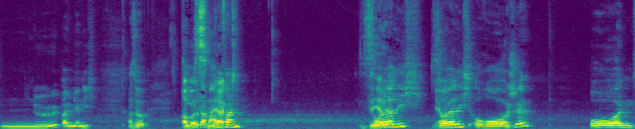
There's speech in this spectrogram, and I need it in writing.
Nö, bei mir nicht. Also, die Aber ist am Anfang säuerlich, ja. säuerlich orange. Und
